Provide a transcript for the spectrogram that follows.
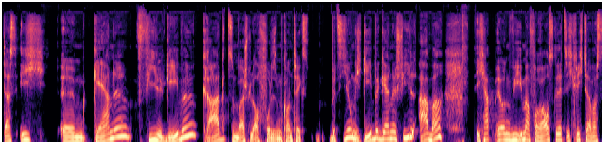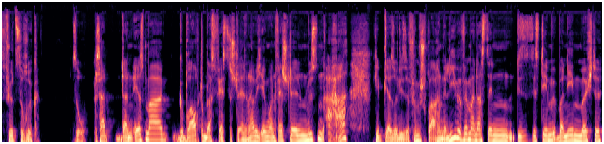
dass ich ähm, gerne viel gebe, gerade zum Beispiel auch vor diesem Kontext Beziehung. Ich gebe gerne viel, aber ich habe irgendwie immer vorausgesetzt, ich kriege da was für zurück. So, das hat dann erstmal gebraucht, um das festzustellen. Dann habe ich irgendwann feststellen müssen, aha, gibt ja so diese fünf Sprachen der Liebe, wenn man das denn, dieses System übernehmen möchte.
